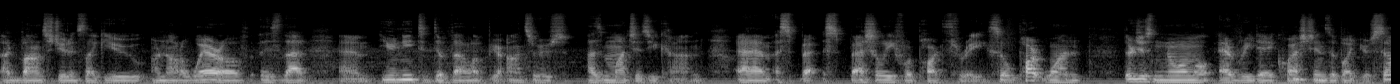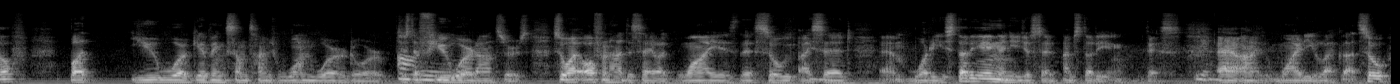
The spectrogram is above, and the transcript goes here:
advanced students like you are not aware of is that um, you need to develop your answers as much as you can um, especially for part three. So part one they're just normal everyday questions about yourself but you were giving sometimes one word or just oh, a few yeah. word answers. So I often had to say like, why is this? So I mm-hmm. said, um, what are you studying? And you just said, I'm studying this. Yeah. Uh, and I, said, why do you like that? So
